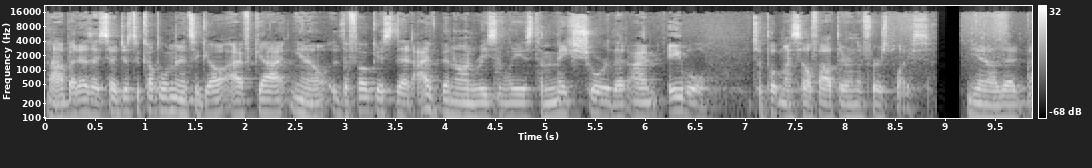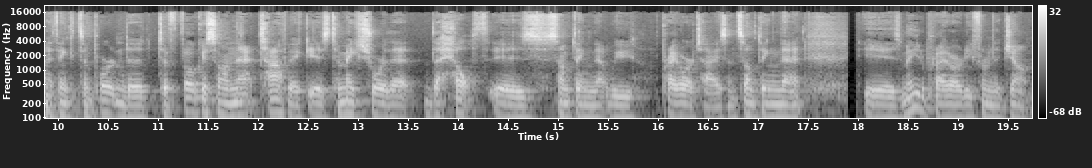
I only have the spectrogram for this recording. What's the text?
Uh, but as I said just a couple of minutes ago, I've got, you know, the focus that I've been on recently is to make sure that I'm able to put myself out there in the first place you know that I think it's important to to focus on that topic is to make sure that the health is something that we prioritize and something that is made a priority from the jump.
